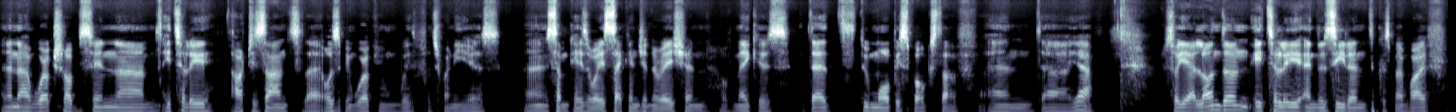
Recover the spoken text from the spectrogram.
And then I have workshops in um, Italy, artisans that I've also been working with for 20 years. And in some cases, already second generation of makers that do more bespoke stuff. And uh, yeah, so yeah, London, Italy, and New Zealand, because my wife,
